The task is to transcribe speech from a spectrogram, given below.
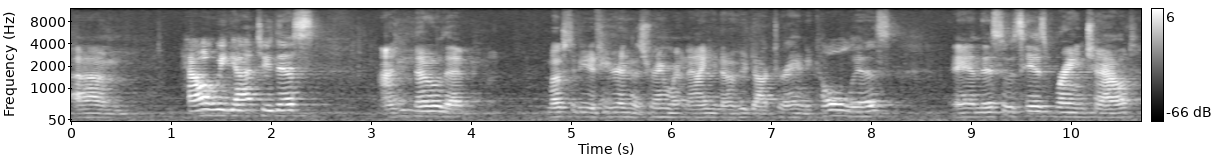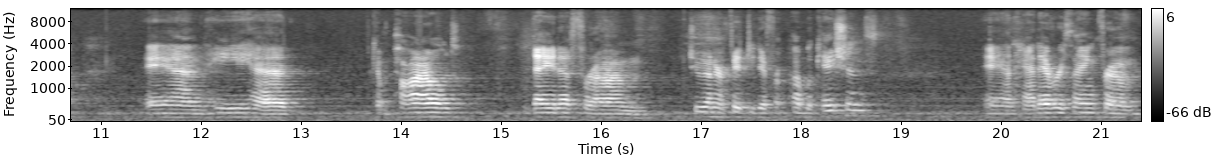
Um, how we got to this, I know that most of you, if you're in this room right now, you know who Dr. Andy Cole is. And this was his brainchild. And he had compiled data from 250 different publications and had everything from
